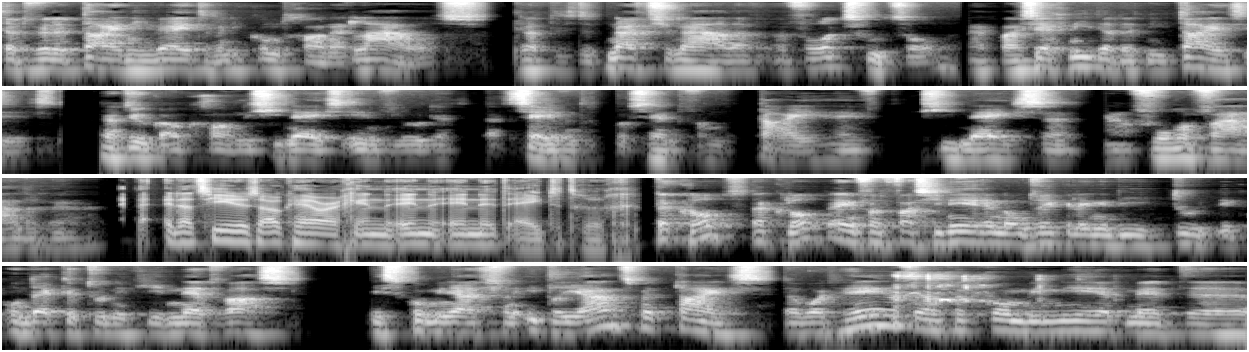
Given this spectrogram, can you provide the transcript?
Dat willen Thai niet weten, maar die komt gewoon uit Laos. Dat is het nationale volksvoedsel. Maar zeg niet dat het niet Thais is. Natuurlijk ook gewoon de Chinese invloeden. Dat 70% van de Thai heeft Chinese voorvaderen. En dat zie je dus ook heel erg in, in, in het eten terug. Dat klopt, dat klopt. Een van de fascinerende ontwikkelingen die ik ontdekte toen ik hier net was, is de combinatie van Italiaans met Thais. Er wordt heel veel gecombineerd met, uh,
